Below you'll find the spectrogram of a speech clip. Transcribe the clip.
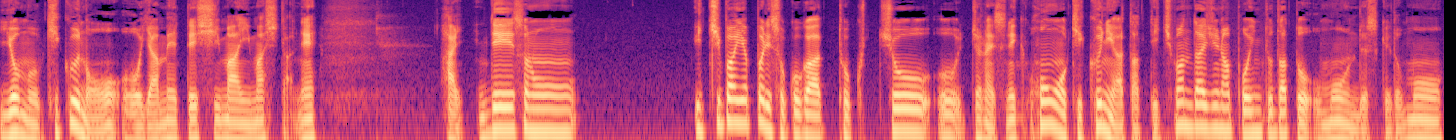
読む、聞くのをやめてしまいましたね。はい。で、その、一番やっぱりそこが特徴じゃないですね。本を聞くにあたって一番大事なポイントだと思うんですけども、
